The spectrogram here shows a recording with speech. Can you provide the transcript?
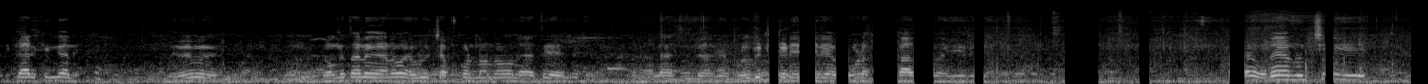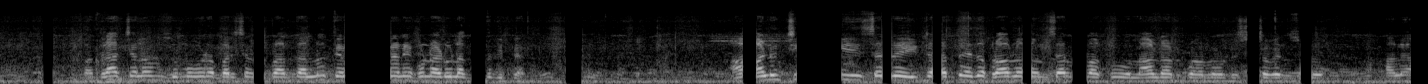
అధికారికంగానే. మేమేమి దొంగతనంగానో ఎవరు చెప్పకుండానో లేకపోతే ప్రోహిబిటెడ్ ఏరియా కూడా కాదు ఏరియా. ఉదయం నుంచి భద్రాచలం దుమ్మగూడ పరిసర ప్రాంతాల్లో తిరగనేకుండా అడవులంతా తిప్పారు. ఆ నుంచి సరే ఇట్లా ఏదో ప్రాబ్లం ఉంది సార్ మాకు లాండ్ ఆర్డర్ ప్రాబ్లం డిస్టర్బెన్స్ అలా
